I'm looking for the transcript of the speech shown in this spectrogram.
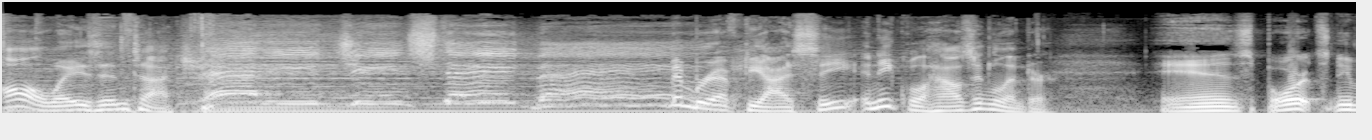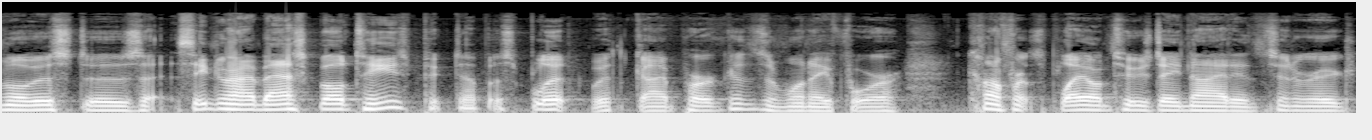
always in touch. Petit Jean State Bank. Member FDIC, an equal housing lender. In sports, Nemo Vista's senior high basketball teams picked up a split with Guy Perkins and won a four conference play on Tuesday night in Center Ridge.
